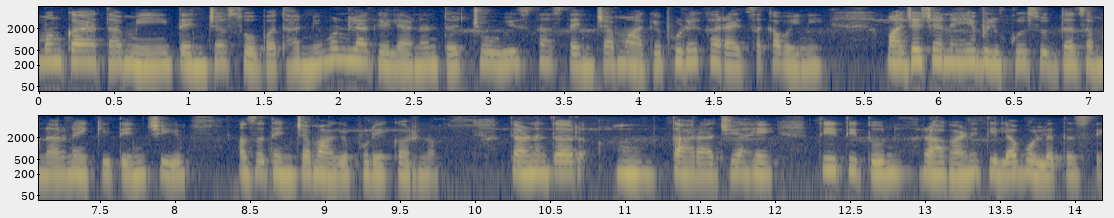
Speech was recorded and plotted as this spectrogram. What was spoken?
मग काय आता मी त्यांच्यासोबत हनीमूनला गेल्यानंतर चोवीस तास त्यांच्या मागे पुढे करायचं का वहिनी? माझ्याच्याने हे बिलकुलसुद्धा जमणार नाही की त्यांची असं त्यांच्या मागे पुढे करणं. त्यानंतर तारा जी आहे ती तिथून रागाने तिला बोलत असते.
